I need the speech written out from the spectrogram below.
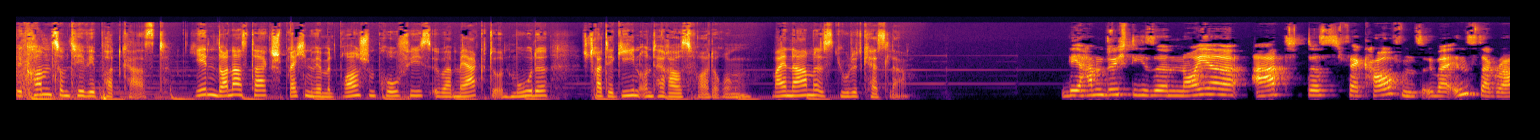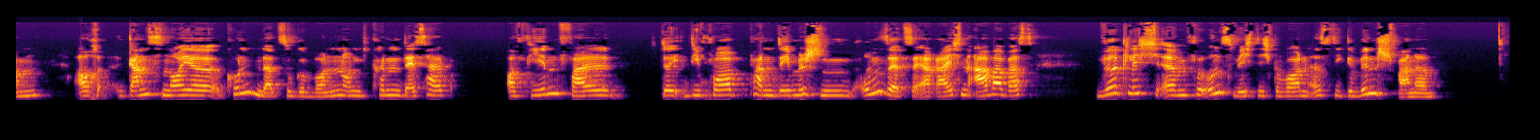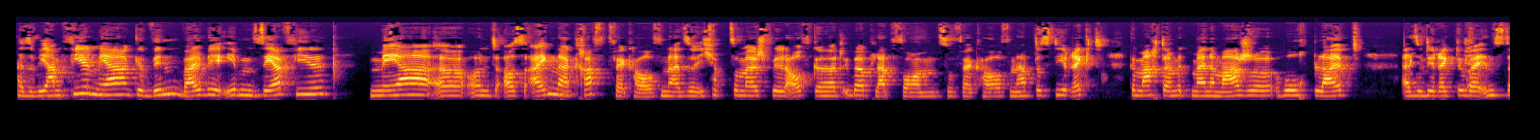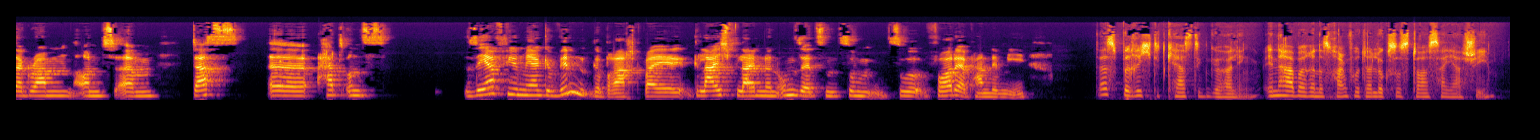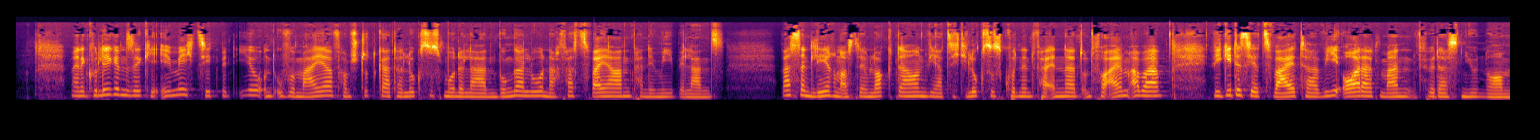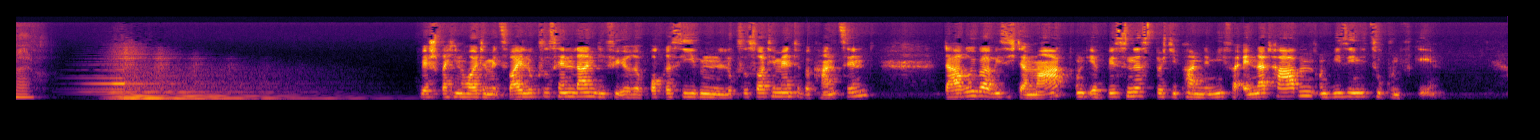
Willkommen zum TV-Podcast. Jeden Donnerstag sprechen wir mit Branchenprofis über Märkte und Mode, Strategien und Herausforderungen. Mein Name ist Judith Kessler. Wir haben durch diese neue Art des Verkaufens über Instagram auch ganz neue Kunden dazu gewonnen und können deshalb auf jeden Fall die vorpandemischen Umsätze erreichen. Aber was wirklich ähm, für uns wichtig geworden ist, die Gewinnspanne. Also wir haben viel mehr Gewinn, weil wir eben sehr viel mehr äh, und aus eigener Kraft verkaufen. Also ich habe zum Beispiel aufgehört, über Plattformen zu verkaufen, habe das direkt gemacht, damit meine Marge hoch bleibt, also direkt über Instagram. Und ähm, das äh, hat uns sehr viel mehr Gewinn gebracht bei gleichbleibenden Umsätzen zum, zu, vor der Pandemie. Das berichtet Kerstin Görling, Inhaberin des Frankfurter Luxusstores Hayashi. Meine Kollegin Seki Emich zieht mit ihr und Uwe Meier vom Stuttgarter Luxusmodeladen Bungalow nach fast zwei Jahren Pandemie Bilanz. Was sind Lehren aus dem Lockdown? Wie hat sich die Luxuskundin verändert? Und vor allem aber, wie geht es jetzt weiter? Wie ordert man für das New Normal? Wir sprechen heute mit zwei Luxushändlern, die für ihre progressiven Luxussortimente bekannt sind, darüber, wie sich der Markt und ihr Business durch die Pandemie verändert haben und wie sie in die Zukunft gehen.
